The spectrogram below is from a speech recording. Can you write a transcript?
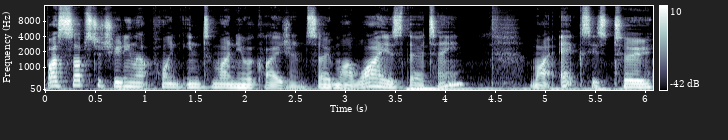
by substituting that point into my new equation. So my y is 13 my x is 2,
